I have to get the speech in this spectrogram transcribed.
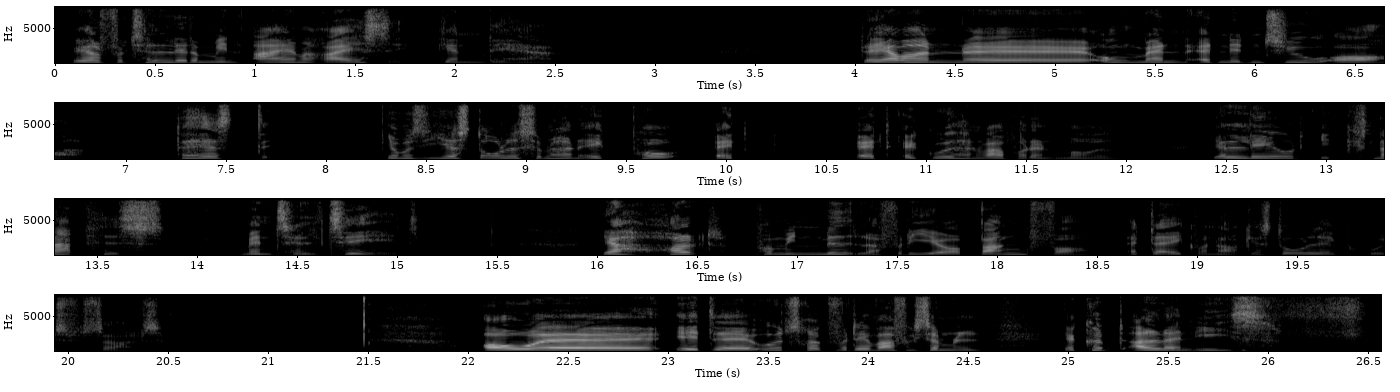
Og jeg vil fortælle lidt om min egen rejse igennem det her. Da jeg var en øh, ung mand, af 19-20 år, der jeg, jeg må sige, jeg stolede simpelthen ikke på, at, at, at Gud han var på den måde. Jeg levede i knaphedsmentalitet. Jeg holdt på mine midler, fordi jeg var bange for, at der ikke var nok. Jeg stolede ikke på Guds forsørgelse. Og øh, et øh, udtryk for det var for eksempel, jeg købte aldrig en is.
